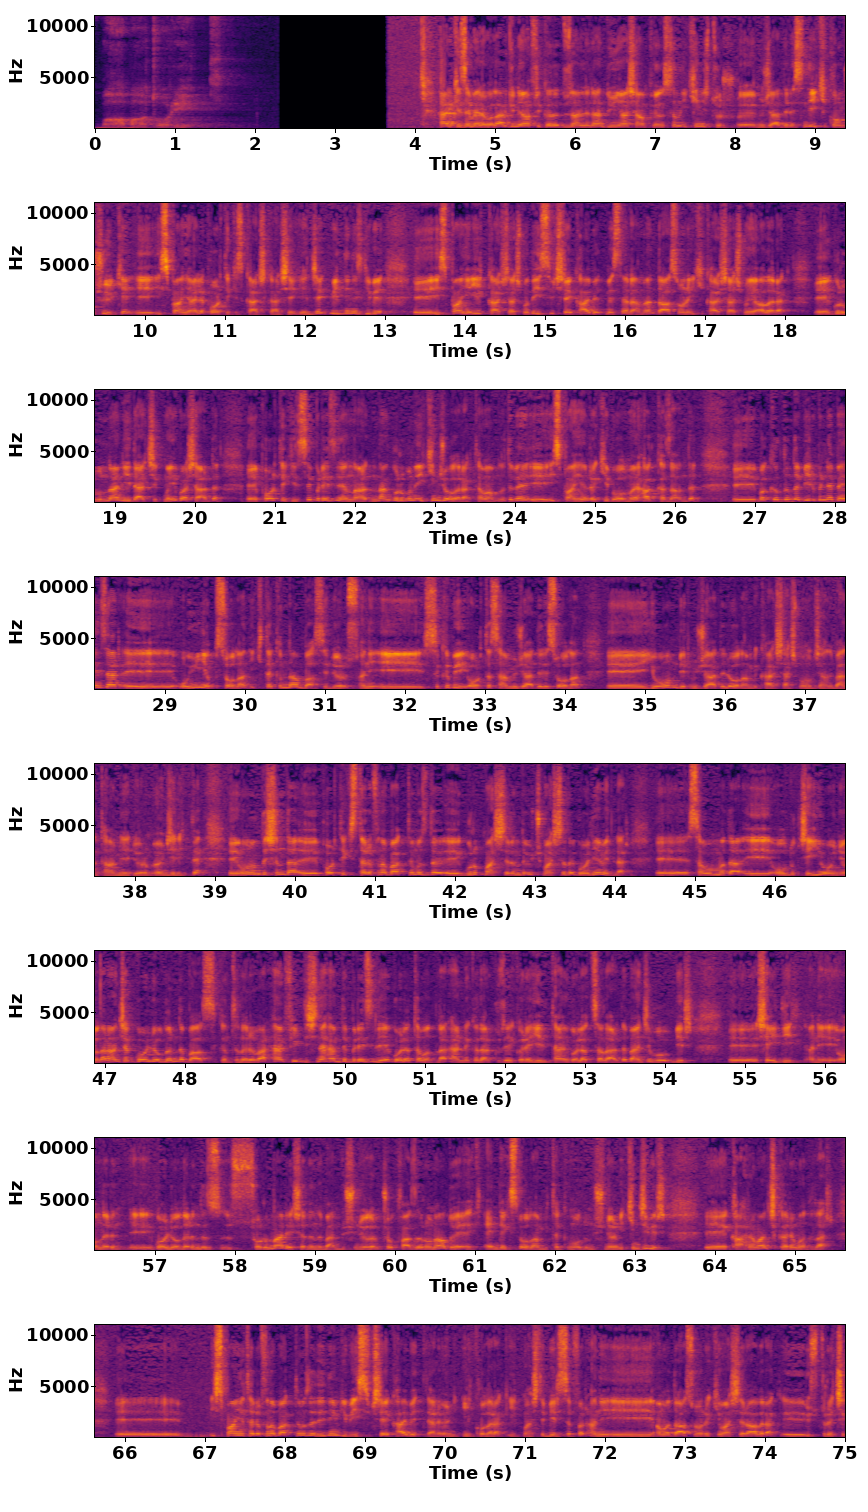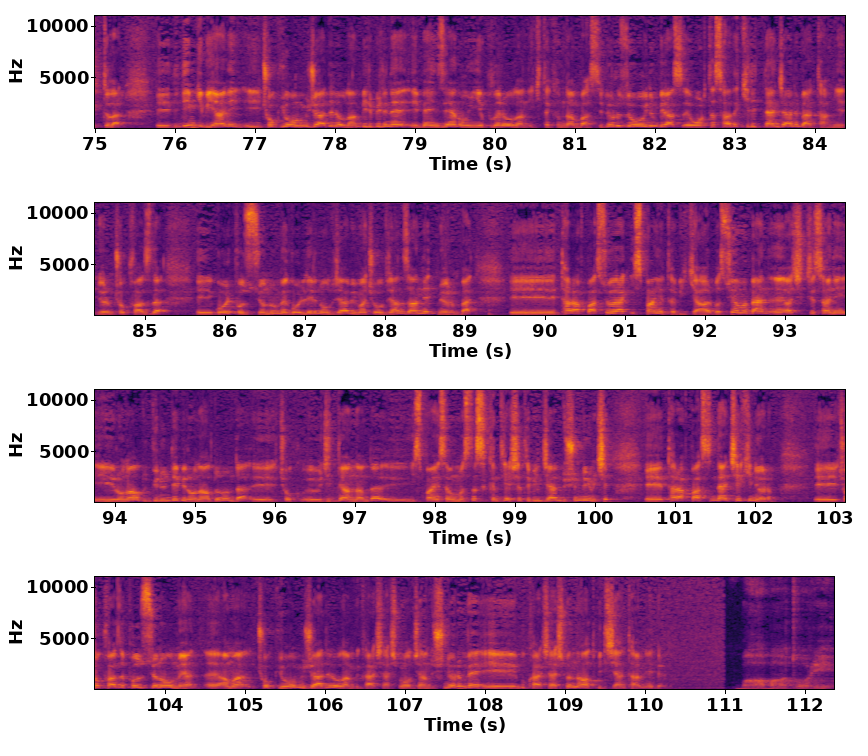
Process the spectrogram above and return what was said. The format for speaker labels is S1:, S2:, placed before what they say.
S1: Baba Torik.
S2: Herkese merhabalar. Güney Afrika'da düzenlenen Dünya Şampiyonası'nın ikinci tur e, mücadelesinde iki komşu ülke e, İspanya ile Portekiz karşı karşıya gelecek. Bildiğiniz gibi e, İspanya ilk karşılaşmada İsviçre'ye kaybetmesine rağmen daha sonra iki karşılaşmayı alarak grubundan lider çıkmayı başardı. Portekiz ise Brezilya'nın ardından grubunu ikinci olarak tamamladı ve İspanya'nın rakibi olmaya hak kazandı. Bakıldığında birbirine benzer oyun yapısı olan iki takımdan bahsediyoruz. Hani sıkı bir orta saha mücadelesi olan, e, yoğun bir mücadele olan bir karşılaşma olacağını ben tahmin ediyorum öncelikle. E, onun dışında e, Portekiz tarafına baktığımızda e, grup maçlarında 3 maçta da gol yemediler. E, savunmada e, oldukça iyi oynuyorlar ancak gol yollarında bazı sıkıntıları var. Hem fil dişine hem de Brezilya'ya gol atamadılar. Her ne kadar Kuzey Kore 7 tane gol atsalar da bence bu bir e, şey değil. Hani onların e, gol yollarında sorunlar yaşadığını ben düşünüyorum. Çok fazla Ronaldo'ya ek- endeksli olan bir takım olduğunu düşünüyorum. İkinci bir e, kahraman çıkaramadılar. E, İspanya tarafına baktığımızda dediğim gibi İsviçre'ye kaybettiler ön- ilk olarak ilk maçta 1-0. Hani e, ama daha sonraki maçları alarak e, üst tura çıktılar. E, dediğim gibi yani e, çok yoğun mücadele olan birbirine e, benzeyen oyun yapıları olan iki takımdan bahsediyoruz ve oyunun biraz e, orta sahada kilitleneceğini ben tahmin ediyorum. Çok fazla e, gol pozisyonunun ve gollerin olacağı bir maç olacağını zannetmiyorum ben. E, taraf bahsi olarak İspanya tabii ki ağır basıyor ama ben e, açıkçası hani e, Ronaldo gününde bir Ronaldo'nun da e, çok e, ciddi anlamda e, İspanya savunmasında sıkıntı yaşatabileceğini düşündüğüm için e, taraf bahsinden çekiniyorum. E, çok fazla pozisyon olmayan e, ama çok yoğun mücadele olan bir karşılaşma olacağını düşünüyorum ve e, bu karşılaşmanın alt biteceğini tahmin ediyorum.
S1: Baba Torik.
